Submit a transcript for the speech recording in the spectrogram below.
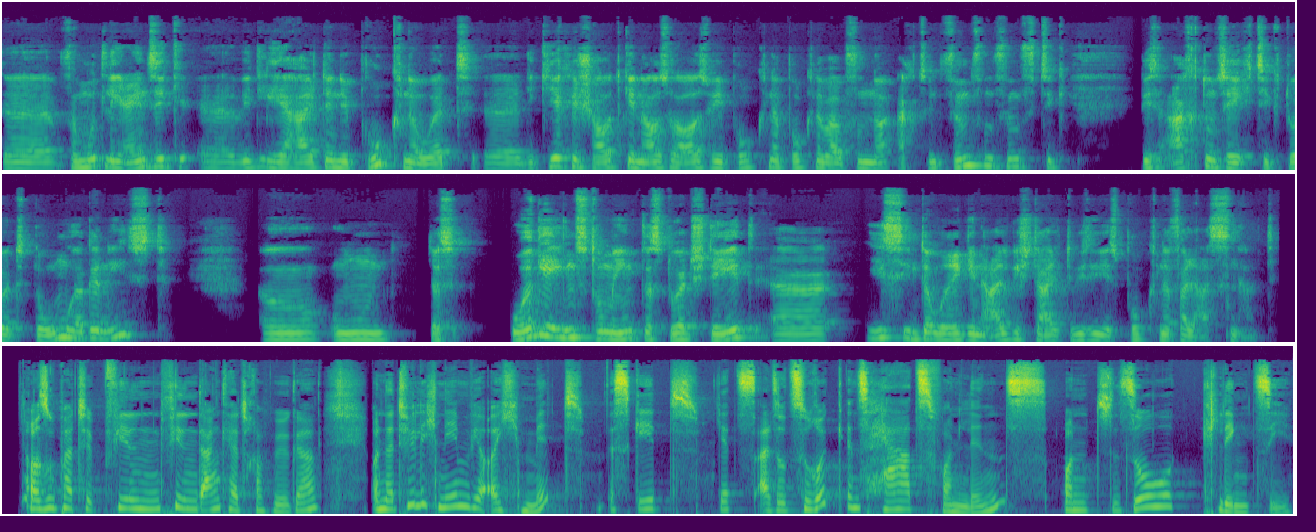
der vermutlich einzig äh, wirklich erhaltene Brucknerort. Äh, die Kirche schaut genauso aus wie Bruckner. Bruckner war von 1855 bis 68 dort Domorganist. Äh, und das Orgelinstrument, das dort steht, äh, ist in der Originalgestalt, wie sie es Bruckner verlassen hat. Oh, super Tipp. Vielen, vielen Dank, Herr Travöger. Und natürlich nehmen wir euch mit. Es geht jetzt also zurück ins Herz von Linz und so klingt sie.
